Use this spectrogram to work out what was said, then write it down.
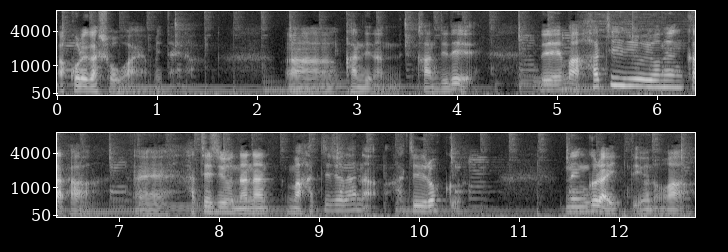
あこれが昭和やみたいなあ感じなん感じででまあ84年からえー、87まあ8786年ぐらいっていうのは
